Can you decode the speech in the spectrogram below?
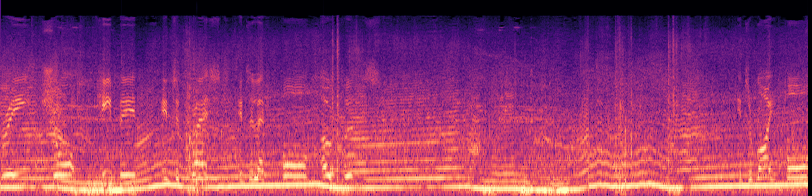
3, short, keep in, into crest, into left 4, opens. Into right 4.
